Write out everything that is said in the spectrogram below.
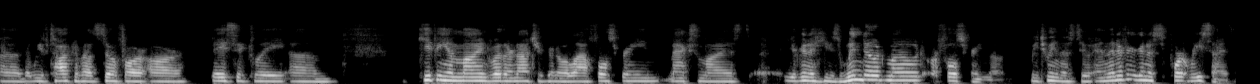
uh, that we've talked about so far are basically um, keeping in mind whether or not you're going to allow full screen, maximized, uh, you're going to use windowed mode or full screen mode between those two, and then if you're going to support resizing.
